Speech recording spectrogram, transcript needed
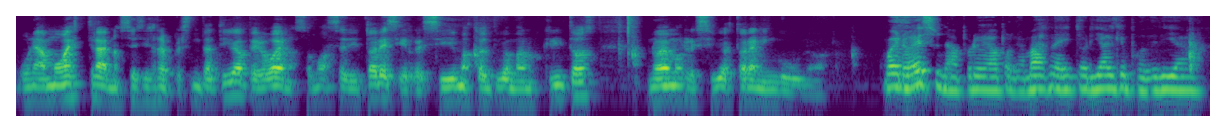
una muestra, no sé si es representativa, pero bueno, somos editores y recibimos todo el tipo de manuscritos. No hemos recibido hasta ahora ninguno. Bueno, es una prueba, porque además una editorial que podría.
